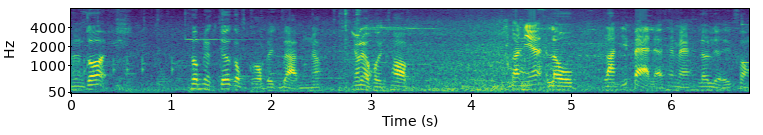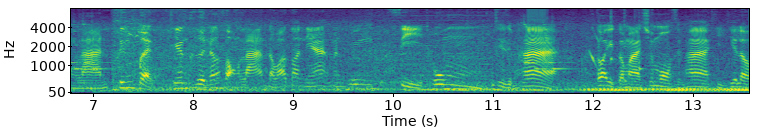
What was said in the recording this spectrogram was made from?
มันก็เพิ่มเท็กเจอร์กับกรอบๆอีกแบบนึงนะแล้วแต่คนชอบ ตอนเนี้ยเราร้านที่ 8 แล้วใช่ไหมเราเหลืออีก 2 ร้าน ซึ่งเปิดเที่ยงคืนทั้ง 2 ร้าน แต่ว่าตอนเนี้ยมันเพิ่ง4ทุ่ม45 ก็อีกประมาณชั่วโมง 15นาทีที่เรา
